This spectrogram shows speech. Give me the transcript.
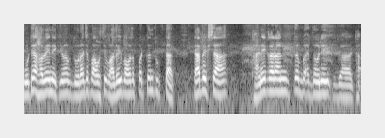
मोठ्या हवेने किंवा जोराच्या पावसी वादळी पावसात पटकन तुटतात. त्यापेक्षा ठाणेकरांचं म्हणजे ठा-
